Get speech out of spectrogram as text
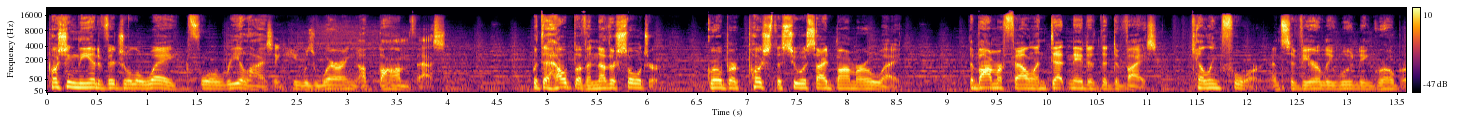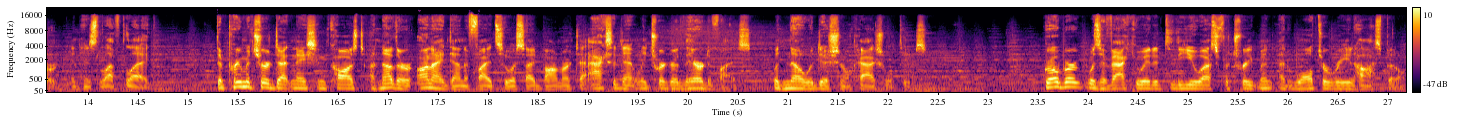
pushing the individual away before realizing he was wearing a bomb vest. With the help of another soldier, Groberg pushed the suicide bomber away the bomber fell and detonated the device, killing four and severely wounding Groberg in his left leg. The premature detonation caused another unidentified suicide bomber to accidentally trigger their device, with no additional casualties. Groberg was evacuated to the U.S. for treatment at Walter Reed Hospital,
